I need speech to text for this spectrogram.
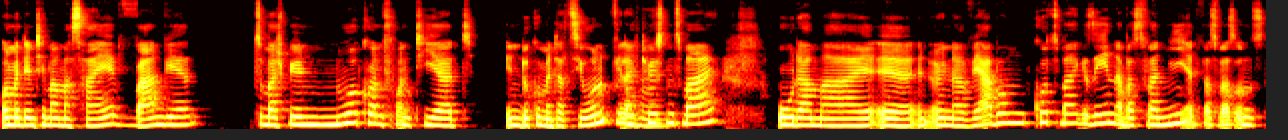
Und mit dem Thema Maasai waren wir zum Beispiel nur konfrontiert in Dokumentation, vielleicht mhm. höchstens mal, oder mal äh, in irgendeiner Werbung kurz mal gesehen, aber es war nie etwas, was uns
